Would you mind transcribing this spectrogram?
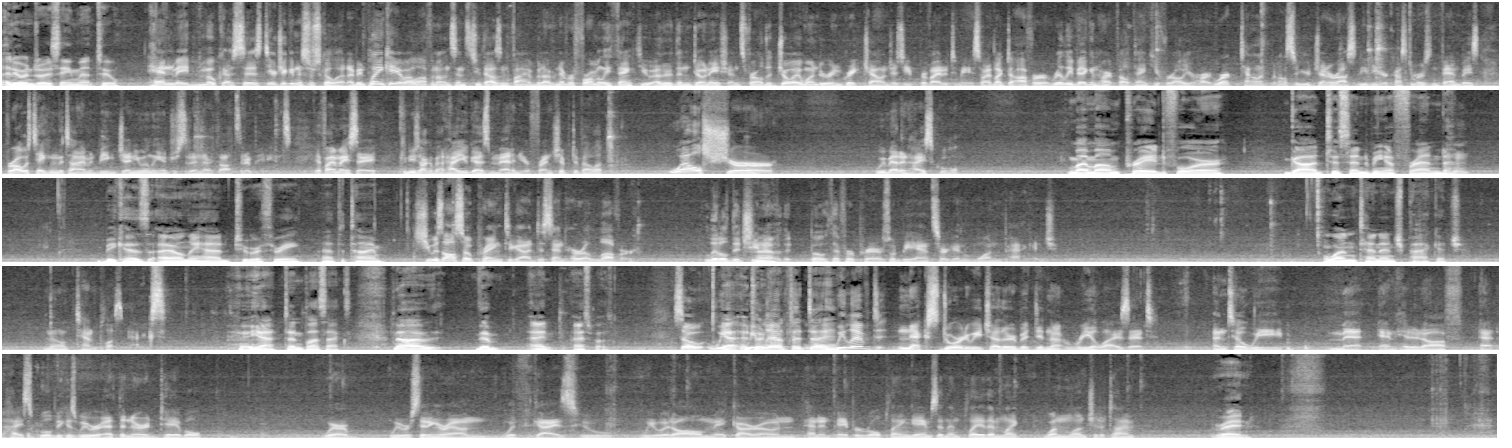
I do enjoy seeing that too. Handmade Mocha says, Dear Chicken Mr. Skullhead, I've been playing KOL off and on since 2005, but I've never formally thanked you, other than donations, for all the joy, wonder, and great challenges you've provided to me. So I'd like to offer a really big and heartfelt thank you for all your hard work, talent, but also your generosity to your customers and fan base for always taking the time and being genuinely interested in their thoughts and opinions. If I may say, can you talk about how you guys met and your friendship developed? Well, sure. We met in high school. My mom prayed for God to send me a friend. Mm-hmm. Because I only had two or three at the time. She was also praying to God to send her a lover. Little did she know that both of her prayers would be answered in one package. One 10 inch package. No, 10 plus X. yeah, 10 plus X. No, the, I, I suppose. So we, Yeah, it we turned out lived, that, uh, we lived next door to each other, but did not realize it until we met and hit it off at high school because we were at the nerd table where we were sitting around with guys who we would all make our own pen and paper role playing games and then play them like one lunch at a time. Right.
